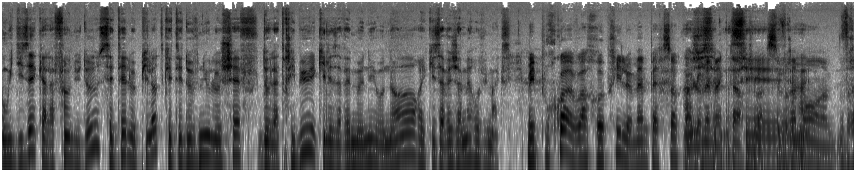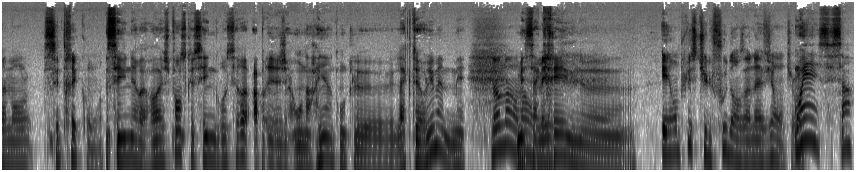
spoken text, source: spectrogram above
où il disait qu'à la fin du 2, c'était le pilote qui était devenu le chef de la tribu et qui les avait menés au nord et qu'ils n'avaient jamais revu Max. Mais pourquoi avoir repris le même perso, ah, le même acteur C'est vraiment, vraiment, c'est très con. Hein. C'est une erreur. Ouais, je pense que c'est une grosse erreur. Après, on n'a rien contre l'acteur lui-même, mais, non, non, mais ça crée une. Et en plus, tu le fous dans un avion, tu vois. Ouais, c'est ça.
